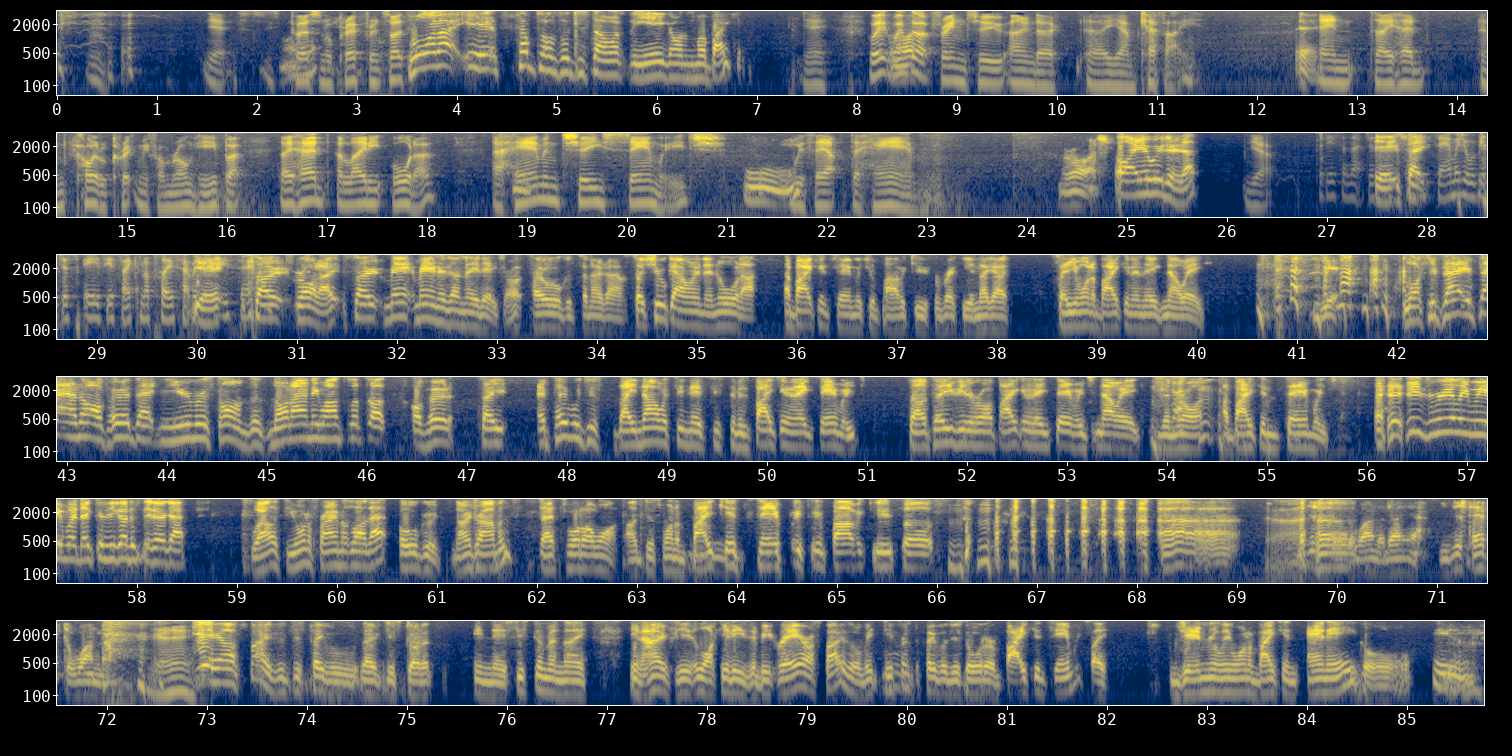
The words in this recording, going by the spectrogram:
Yeah, it's, it's personal preference. So Well, I don't. Yeah. It's, sometimes I just don't want the egg on my bacon. yeah, we, we've Right. got friends who owned a, a um, cafe, Yeah. and they had, and Colin will correct me if I'm wrong here, but they had a lady order a ham and cheese sandwich Mm, without the ham. Right. Oh yeah, we do that. Yeah. But isn't that just Yeah, a cheese so- sandwich? It would be just easier say, can I please have a Yeah. cheese sandwich?" So sandwich? righto. So man, man, doesn't need eggs, right? So all good. So no doubt. So she'll go in and order a bacon sandwich with barbecue for brekkie, and they go, "So you want a bacon and egg, no egg?" yes. Like if that, if that, and I've heard that numerous times. It's not only once or twice. I've heard it. So and people just they know it's in their system as bacon and egg sandwich. So it's easy to write bacon and egg sandwich, no egg, than write a bacon sandwich. And it is really weird when because you got to sit there and go, well, if you want to frame it like that, all good. No dramas. That's what I want. I just want a bacon sandwich with barbecue sauce. You just have to wonder, don't you? You just have to wonder. Yeah. yeah, I suppose it's just people, they've just got it in their system and they, you know, if you like it is a bit rare, I suppose, or a bit different. The people just order a bacon sandwich. They generally want a bacon and egg or. Mm.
